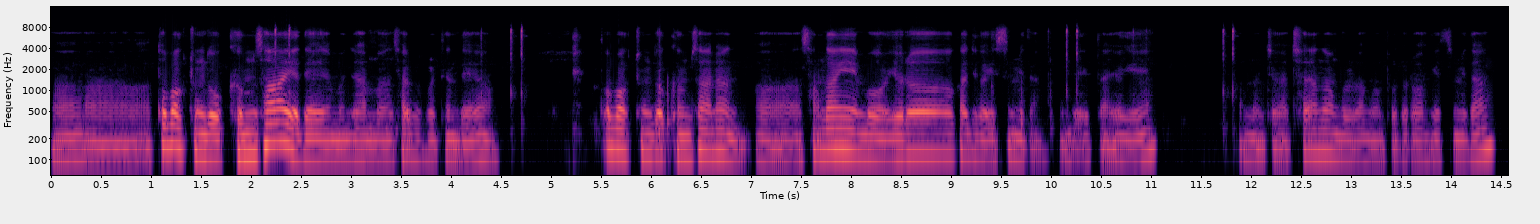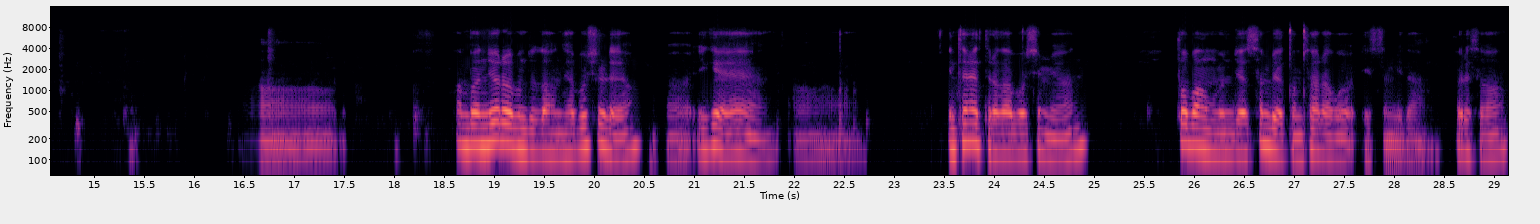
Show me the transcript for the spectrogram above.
어, 도박 중독 검사에 대해 먼저 한번 살펴볼 텐데요. 도박 중독 검사는 어, 상당히 뭐 여러 가지가 있습니다. 근데 일단 여기 한번 제가 찾아놓은 걸로 한번 보도록 하겠습니다. 어, 한번 여러분들도 한번 해보실래요? 어, 이게 어, 인터넷 들어가 보시면 도박 문제 선별 검사라고 있습니다. 그래서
